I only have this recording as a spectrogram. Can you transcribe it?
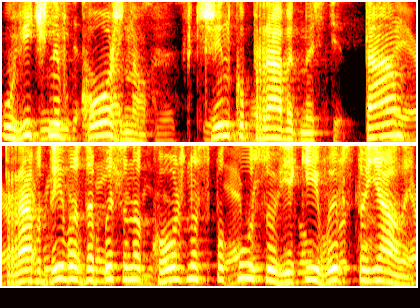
увічнив кожного вчинку праведності. Там правдиво записано кожну спокусу, в якій ви встояли,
